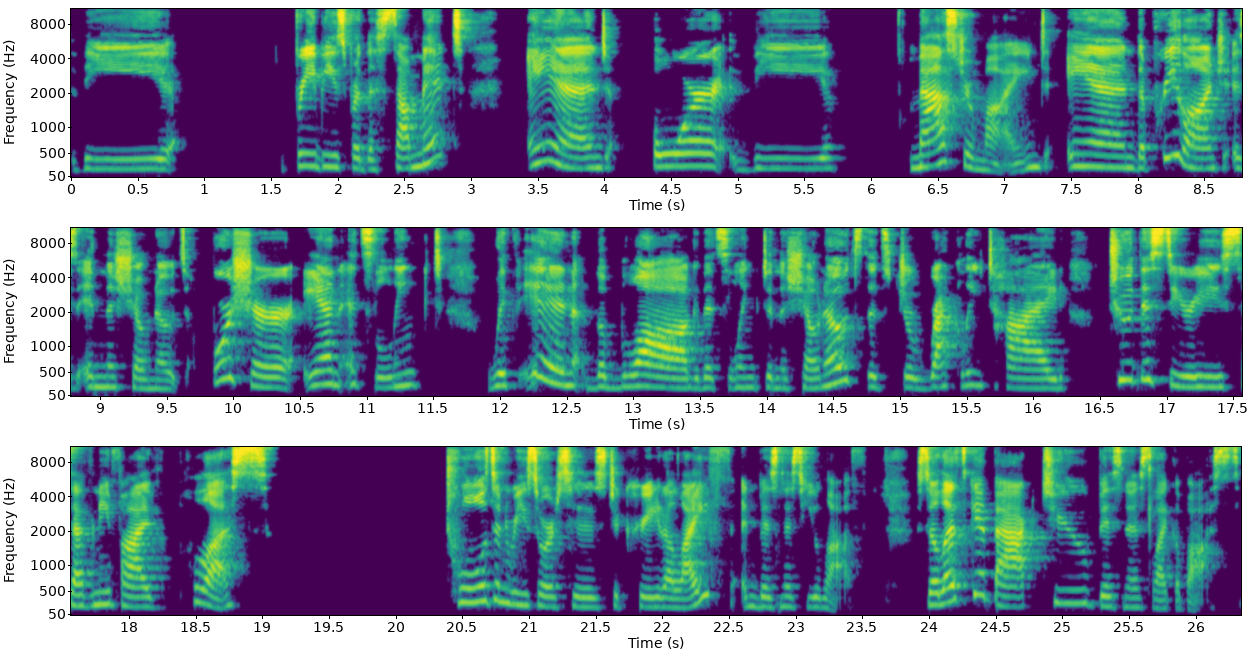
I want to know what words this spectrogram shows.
the freebies for the summit and for the mastermind and the pre-launch is in the show notes for sure and it's linked within the blog that's linked in the show notes that's directly tied to the series 75 plus tools and resources to create a life and business you love. So let's get back to business like a boss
